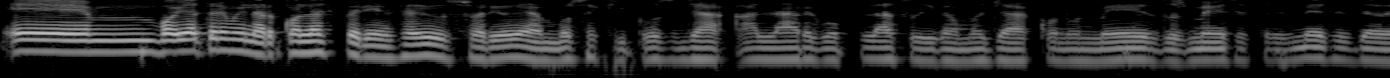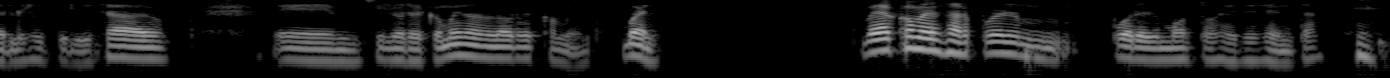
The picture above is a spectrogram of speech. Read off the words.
Em, voy a terminar con la experiencia de usuario de ambos equipos ya a largo plazo, digamos ya con un mes, dos meses, tres meses de haberlos utilizado. Em, si lo recomiendo o no lo recomiendo. Bueno, voy a comenzar por el, por el Moto G60.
